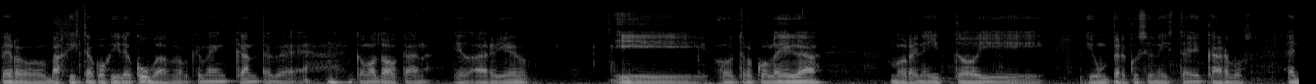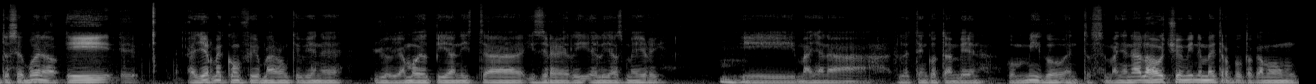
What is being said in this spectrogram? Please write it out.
pero bajista cogí de Cuba porque me encanta que, como tocan el Ariel. Y otro colega, Morenito, y, y un percusionista, Carlos. Entonces, bueno, y eh, ayer me confirmaron que viene, yo llamo el pianista israelí Elias Meiri, y mañana le tengo también conmigo. Entonces, mañana a las 8 en Minimetro tocamos un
